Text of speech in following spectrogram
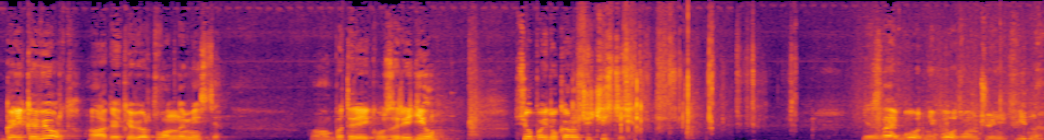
гайковерт. А, гайковерт вон на месте. А, батарейку зарядил. Все, пойду, короче, чистить. Не знаю, будет, не будет вам что-нибудь видно.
